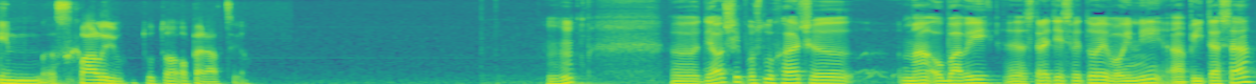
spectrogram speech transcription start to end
im schválujú túto operáciu. Uh-huh. Uh, ďalší poslucháč uh, má obavy z tretej svetovej vojny a pýta sa,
